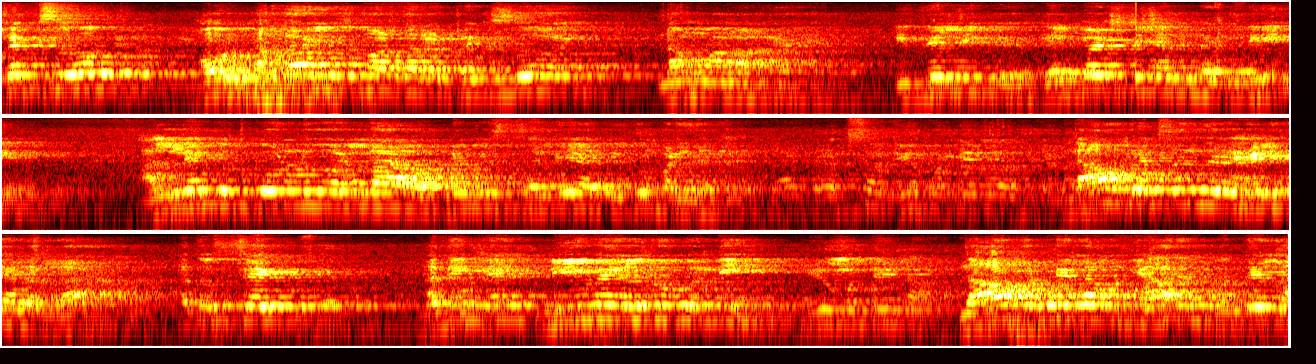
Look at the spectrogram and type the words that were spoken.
ಡ್ರಗ್ಸು ಅವ್ರು ಪದ ಯೂಸ್ ಮಾಡ್ತಾರೆ ಡ್ರಗ್ಸು ನಮ್ಮ ಇದರಲ್ಲಿ ಗೆಲ್ಬೆಟ್ ಸ್ಟೇಷನ್ನಲ್ಲಿ ಅಲ್ಲೇ ಕುತ್ಕೊಂಡು ಎಲ್ಲ ಪ್ರೇಮಿಸಲ್ಲಿ ಅದು ಇದು ಮಾಡಿದ್ದಾರೆ. ನಾವು ಡ್ರಗ್ಸ್ ಅಂತ ಹೇಳಿದಾರಲ್ಲ ಅದು ಫೇಕ್ ಅದಕ್ಕೆ ನೀವೇ ಎಲ್ಲರೂ ಬನ್ನಿ. ನೀವು ಕೊಟ್ಟಿಲ್ಲ. ಅವ್ನು ಯಾರು ಗೊತ್ತಿಲ್ಲ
